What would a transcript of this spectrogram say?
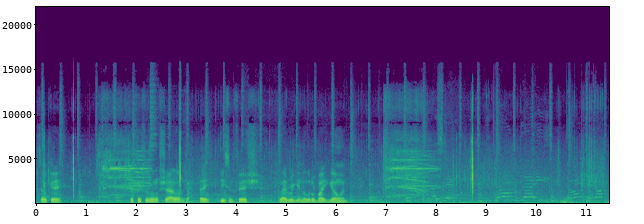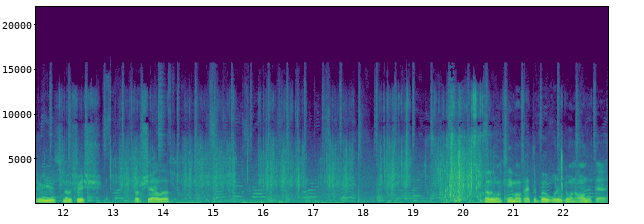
It's okay. That fish was a little shallow. Hey, decent fish. Glad we're getting a little bite going. There he is, another fish. Up shallow. Another one came off at the boat. What is going on with that?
